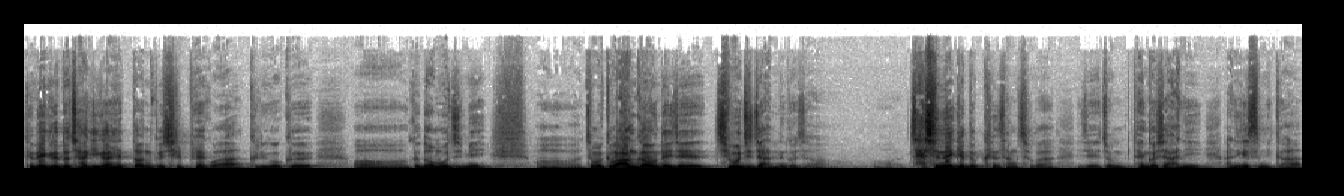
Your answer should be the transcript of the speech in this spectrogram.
근데 그래도 자기가 했던 그 실패와 그리고 그 어, 그 넘어짐이 어, 정말 그 마음 가운데 이제 지워지지 않는 거죠. 어, 자신에게도 큰 상처가 이제 좀 된 것이 아니 아니겠습니까?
